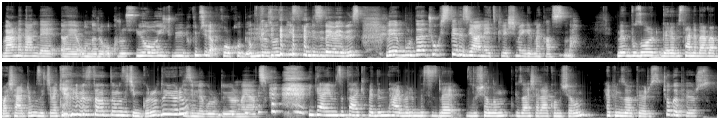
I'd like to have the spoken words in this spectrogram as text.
vermeden de e, onları okuruz. Yo hiç büyük kimseyle korkum yok diyorsanız isminizi de veririz. Ve burada çok isteriz yani etkileşime girmek aslında. Ve bu zor görevi seninle beraber başardığımız için ve kendimizi tanıttığımız için gurur duyuyorum. Bizimle gurur duyuyorum hayatım. Hikayemizi takip edin. Her bölümde sizle buluşalım. Güzel şeyler konuşalım. Hepinizi öpüyoruz. Çok öpüyoruz.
